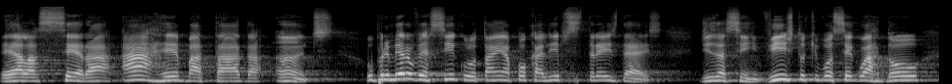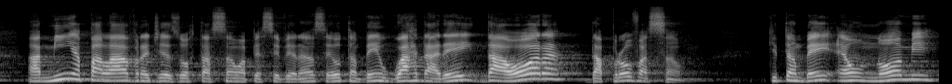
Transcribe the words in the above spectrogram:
ela será arrebatada antes. O primeiro versículo está em Apocalipse 3,10. Diz assim: Visto que você guardou a minha palavra de exortação à perseverança, eu também o guardarei da hora da provação, que também é um nome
